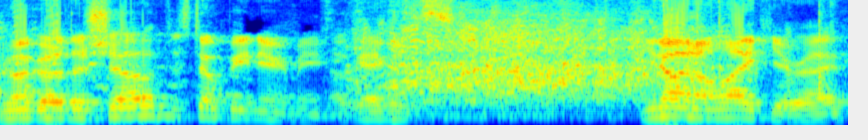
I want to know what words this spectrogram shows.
You wanna go to the show? Just don't be near me, okay? 'Cause you know I don't like you, right?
